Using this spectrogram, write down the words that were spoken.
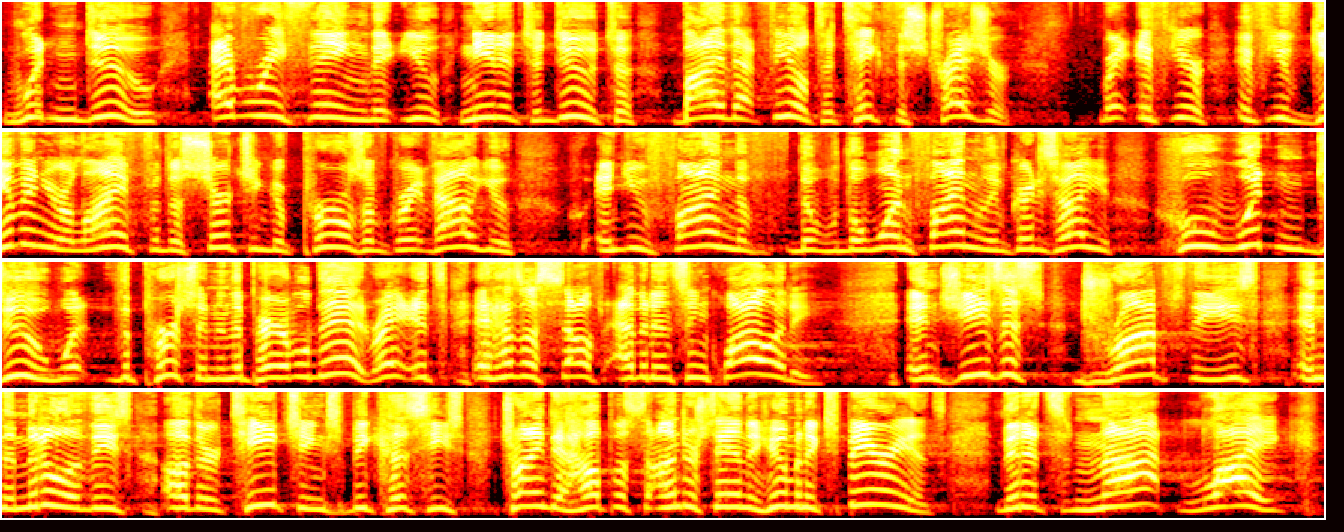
wouldn't do everything that you needed to do to buy that field, to take this treasure? Right? If, you're, if you've given your life for the searching of pearls of great value and you find the, the, the one finally of greatest value, who wouldn't do what the person in the parable did, right? It's, it has a self evidencing quality. And Jesus drops these in the middle of these other teachings because he's trying to help us to understand the human experience, that it's not like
